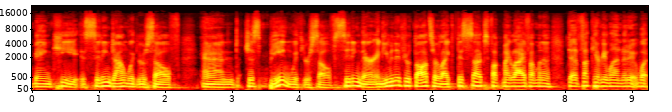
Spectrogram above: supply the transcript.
main key is sitting down with yourself and just being with yourself, sitting there, and even if your thoughts are like this sucks, fuck my life, I'm gonna fuck everyone, what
